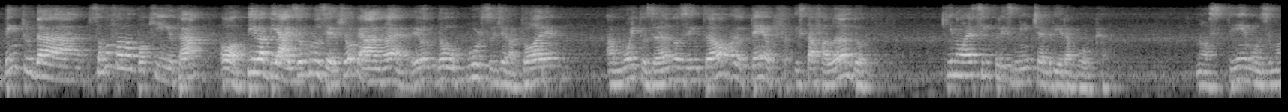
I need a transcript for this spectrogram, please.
Dentro da. Só vou falar um pouquinho, tá? Ó, bilabiais, ocluseiros, jogar, não é? Eu dou curso de oratória há muitos anos, então eu tenho que estar falando que não é simplesmente abrir a boca. Nós temos uma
